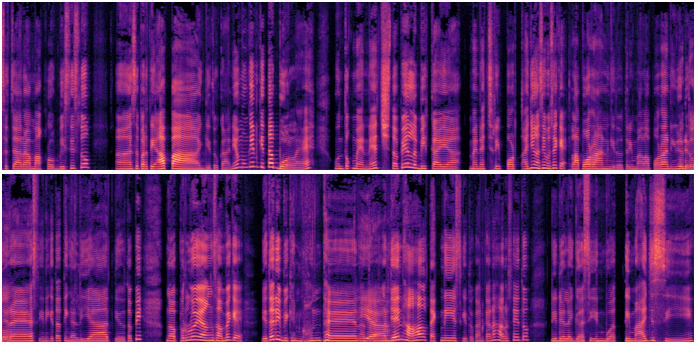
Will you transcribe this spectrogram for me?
Secara makro bisnis tuh eh, seperti apa gitu kan. Ya mungkin kita boleh untuk manage tapi lebih kayak manage report aja gak sih maksudnya kayak laporan gitu. Terima laporan ini udah Betul. beres, ini kita tinggal lihat gitu. Tapi nggak perlu yang sampai kayak ya tadi bikin konten atau Iya. ngerjain hal-hal teknis gitu kan. Karena harusnya itu didelegasiin buat tim aja sih.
